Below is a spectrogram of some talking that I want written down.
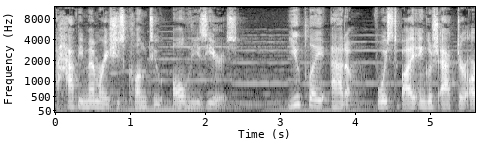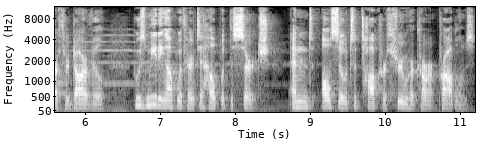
a happy memory she's clung to all these years. You play Adam, voiced by English actor Arthur Darvill, who's meeting up with her to help with the search, and also to talk her through her current problems.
